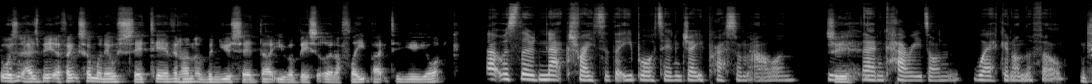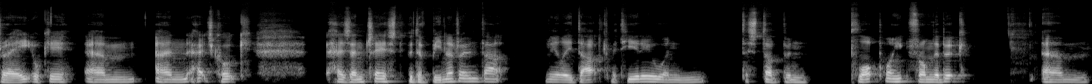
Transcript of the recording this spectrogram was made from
It wasn't his base. I think someone else said to Evan Hunter when you said that you were basically on a flight back to New York. That was the next writer that he brought in, Jay Presson Allen, who So he- then carried on working on the film. Right. Okay. Um, and Hitchcock, his interest would have been around that really dark material and disturbing plot point from the book. Um,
